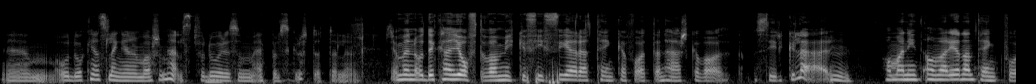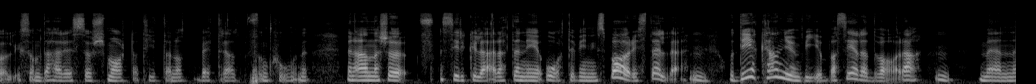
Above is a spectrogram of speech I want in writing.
Um, och då kan jag slänga den var som helst för då är det som äppelskruttet. Eller ja, men, och det kan ju ofta vara mycket fiffigare att tänka på att den här ska vara cirkulär. Mm. Har, man in, har man redan tänkt på liksom det här resurssmart att hitta något bättre funktion. Men annars så cirkulär, att den är återvinningsbar istället. Mm. Och det kan ju en biobaserad vara. Mm. Men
